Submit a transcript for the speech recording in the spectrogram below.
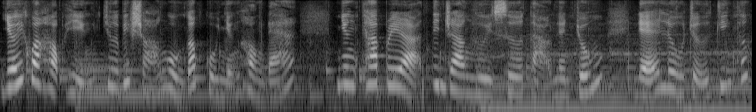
Giới khoa học hiện chưa biết rõ nguồn gốc của những hòn đá, nhưng Cabrera tin rằng người xưa tạo nên chúng để lưu trữ kiến thức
